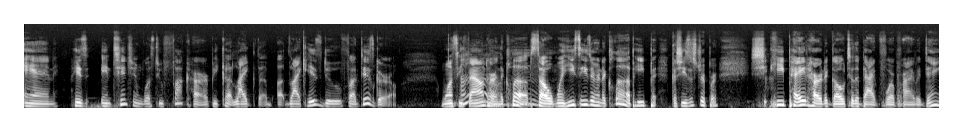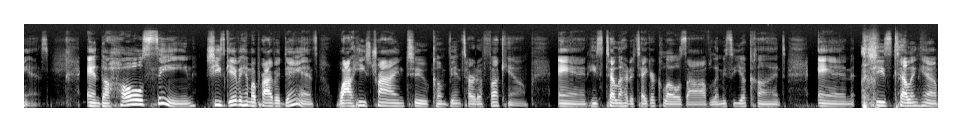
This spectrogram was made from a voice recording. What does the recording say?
and his intention was to fuck her because, like, the, uh, like his dude fucked his girl. Once he found her in the Oh. club, so when he sees her in the club, he because she's a stripper, she, he paid her to go to the back for a private dance. And the whole mm. scene, she's giving him a private dance while he's trying to convince her to fuck him. And he's telling her to take her clothes off. Let me see your cunt. And she's telling him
